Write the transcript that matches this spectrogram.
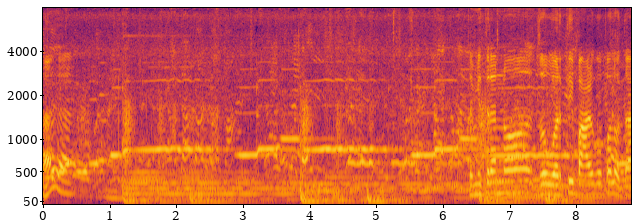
हा. का तर मित्रांनो जो वरती बाळगोपाल होता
